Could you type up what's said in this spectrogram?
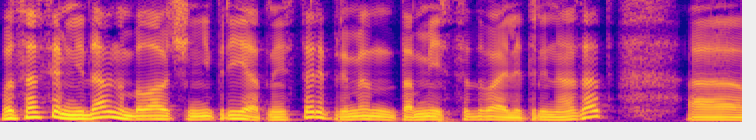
Вот совсем недавно была очень неприятная история, примерно там месяца два или три назад э,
